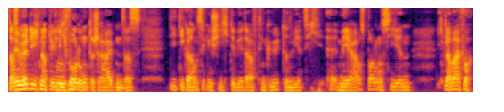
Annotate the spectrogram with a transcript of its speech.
Das würde ich natürlich mhm. voll unterschreiben, dass die, die ganze Geschichte wird auf den Gütern, wird sich äh, mehr ausbalancieren. Ich glaube einfach,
